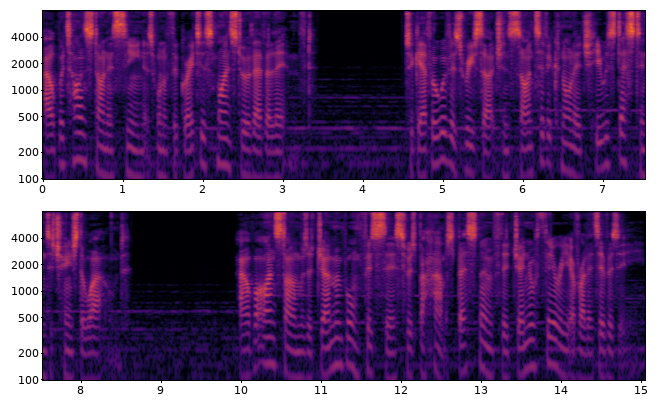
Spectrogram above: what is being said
Albert Einstein is seen as one of the greatest minds to have ever lived. Together with his research and scientific knowledge, he was destined to change the world. Albert Einstein was a German-born physicist who is perhaps best known for the general theory of relativity.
